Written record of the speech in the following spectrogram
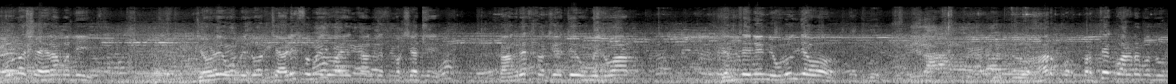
पूर्ण शहरामध्ये जेवढे उमेदवार चाळीस उमेदवार आहेत काँग्रेस पक्षाचे काँग्रेस पक्षाचे उमेदवार जनतेने निवडून द्यावं. हर प्रत्येक वार्डामधून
